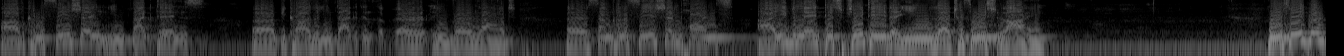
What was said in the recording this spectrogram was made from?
of compensation inductance uh, because the inductance is very, very large. Uh, some compensation points are evenly distributed in the transmission line. In figure,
